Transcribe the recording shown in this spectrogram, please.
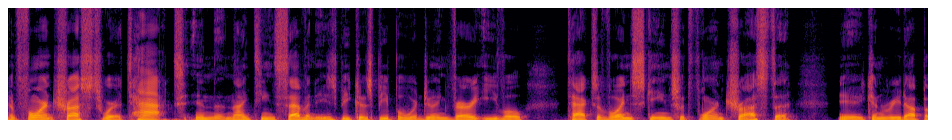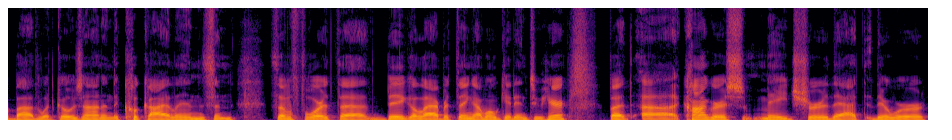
And foreign trusts were attacked in the 1970s because people were doing very evil tax avoidance schemes with foreign trusts. Uh, you can read up about what goes on in the Cook Islands and so forth. Uh, big, elaborate thing I won't get into here. But uh, Congress made sure that there were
